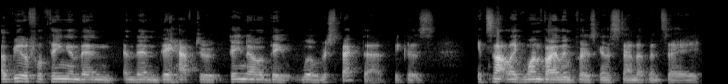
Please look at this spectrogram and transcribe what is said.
a beautiful thing and then and then they have to they know they will respect that because it's not like one violin player is going to stand up and say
